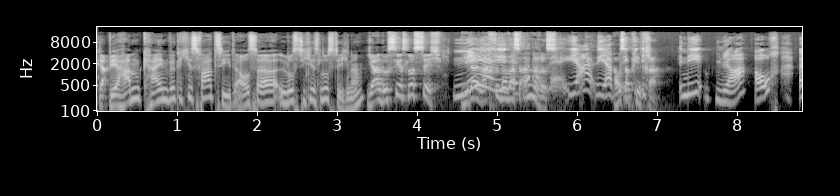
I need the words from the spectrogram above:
Ja. Wir haben kein wirkliches Fazit, außer lustig ist lustig, ne? Ja, lustig ist lustig. Nee, Jeder lacht über was anderes. Ja, ja. Außer Petra. Ich, nee, ja, auch. Äh,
